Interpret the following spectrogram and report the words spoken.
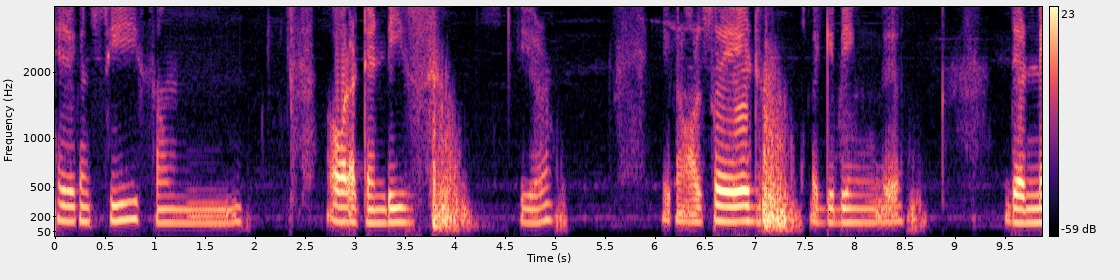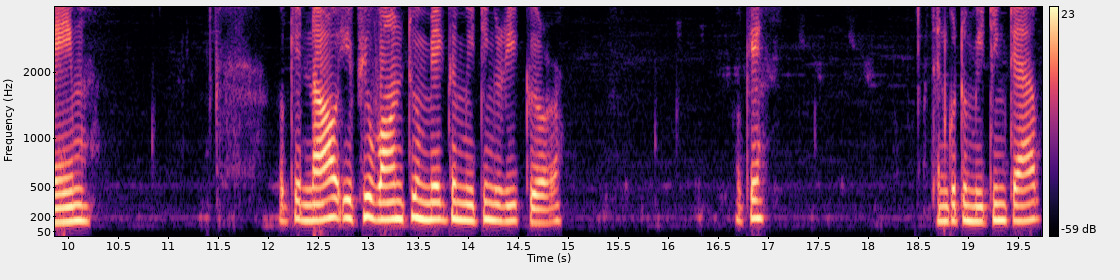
Here you can see some all attendees here. You can also add by giving uh, their name. Okay now if you want to make the meeting recur okay then go to meeting tab.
